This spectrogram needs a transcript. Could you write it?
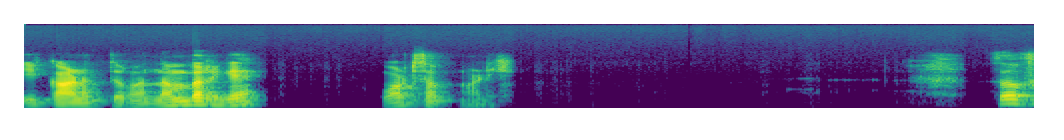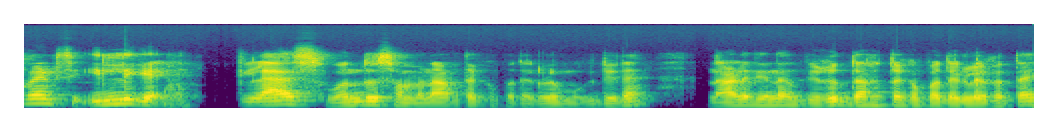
ಈ ಕಾಣುತ್ತಿರುವ ನಂಬರ್ಗೆ ವಾಟ್ಸಪ್ ಮಾಡಿ. ಸೊ ಫ್ರೆಂಡ್ಸ್ ಇಲ್ಲಿಗೆ ಕ್ಲಾಸ್ ಒಂದು ಸಮಾನಾರ್ಥಕ ಪದಗಳು ಮುಗಿದಿದೆ. ನಾಳೆ ದಿನ ವಿರುದ್ಧಾರ್ಥಕ ಪದಗಳಿರುತ್ತೆ.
